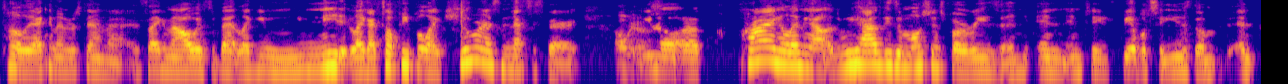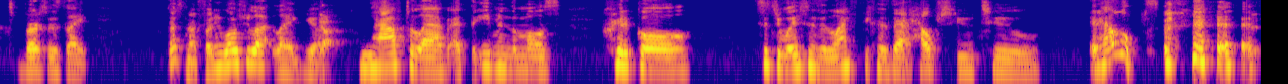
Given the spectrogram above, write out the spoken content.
totally. I can understand that. It's like and I always bet like you you need it. Like I tell people, like humor is necessary. Oh yeah. You know, uh, crying and letting out. We have these emotions for a reason, and and to be able to use them, and versus like that's not funny. Why would you laugh? Like, yeah, yeah, you have to laugh at the even the most critical situations in life because that helps you to. It helps. it,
